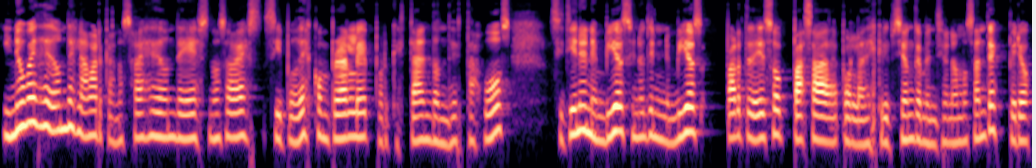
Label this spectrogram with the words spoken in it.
y no ves de dónde es la marca, no sabes de dónde es, no sabes si podés comprarle porque está en donde estás vos, si tienen envíos, si no tienen envíos, parte de eso pasa por la descripción que mencionamos antes, pero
